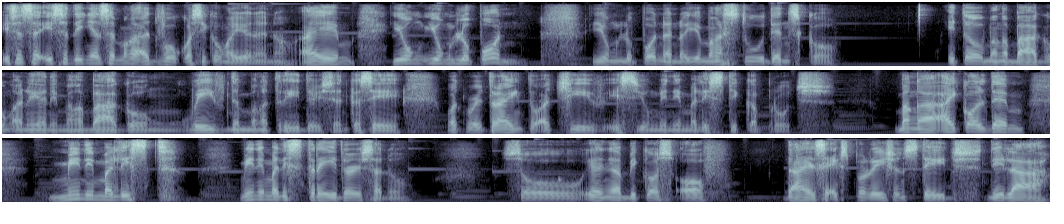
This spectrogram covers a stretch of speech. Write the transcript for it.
isa sa isa din yan sa mga advocacy ko ngayon ano. I'm yung yung lupon, yung lupon ano, yung mga students ko. Ito mga bagong ano yan, eh, mga bagong wave ng mga traders yan kasi what we're trying to achieve is yung minimalistic approach. Mga I call them minimalist minimalist traders ano. So, yan nga because of dahil sa exploration stage nila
